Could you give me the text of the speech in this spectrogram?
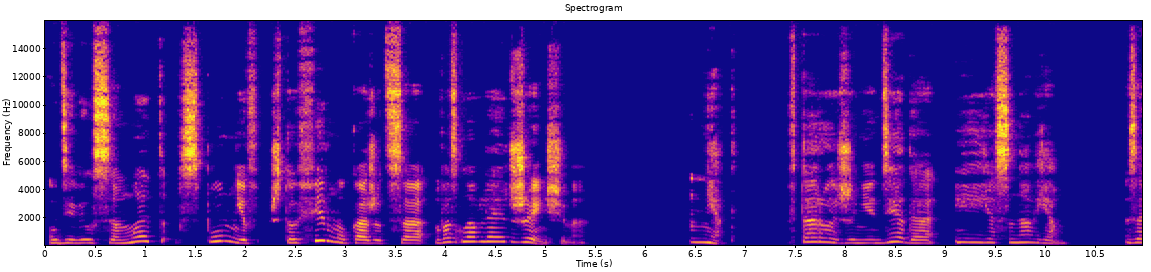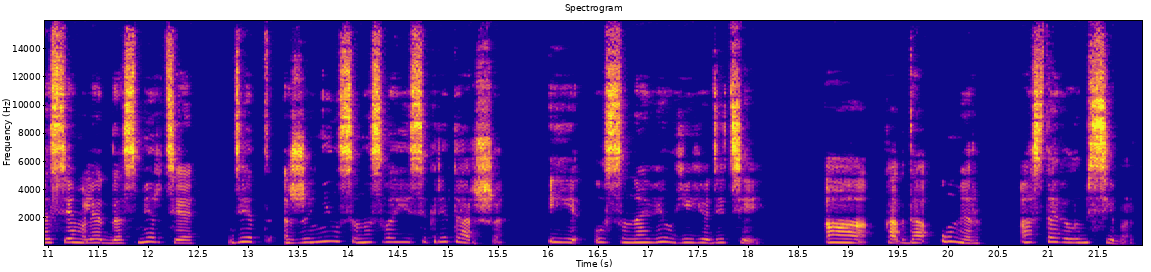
Удивился Мэт, вспомнив, что фирму, кажется, возглавляет женщина. Нет, второй жене деда и ее сыновьям. За семь лет до смерти Дед женился на своей секретарше и усыновил ее детей, а когда умер, оставил им Сибард.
